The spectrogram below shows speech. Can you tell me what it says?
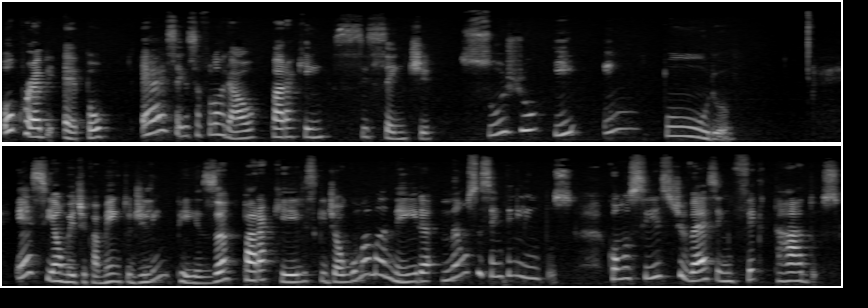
O Crab Apple é a essência floral para quem se sente sujo e impuro. Esse é um medicamento de limpeza para aqueles que de alguma maneira não se sentem limpos, como se estivessem infectados,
